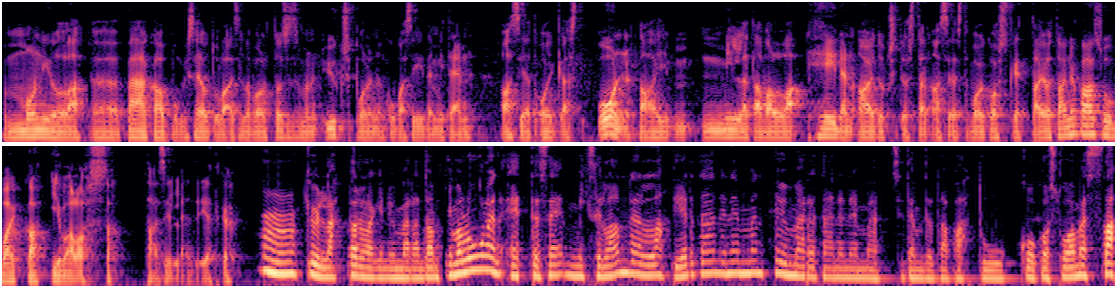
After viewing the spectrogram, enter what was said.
monilla ö, pääkaupunkiseutulaisilla voi olla tosi semmoinen yksipuolinen kuva siitä, miten asiat oikeasti on, tai millä tavalla heidän ajatukset jostain asiasta voi koskettaa jotain, joka asuu vaikka Ivalossa, tai silleen, tiedätkö? Mm, kyllä, todellakin ymmärrän ton. Ja mä luulen, että se, miksi Landella tiedetään enemmän ja ymmärretään enemmän sitä, mitä tapahtuu koko Suomessa,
